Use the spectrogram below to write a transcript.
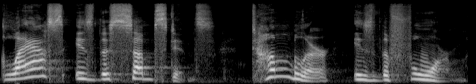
Glass is the substance, tumbler is the form.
